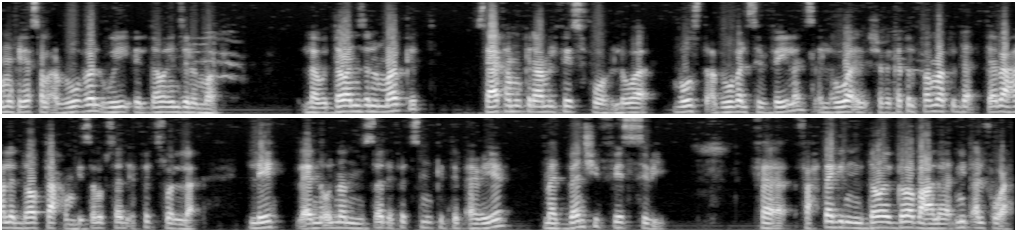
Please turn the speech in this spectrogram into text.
وممكن يحصل approval والدواء ينزل ال market. لو الدواء نزل ال market ساعتها ممكن أعمل phase 4 اللي هو post approval surveillance اللي هو شركات ال pharma بتبدأ تتابع هل الدواء بتاعهم بيسبب side effects ولا لأ. ليه؟ لأن قلنا إن ال side effects ممكن تبقى rare ما تبانش في phase 3 ف- فاحتاج إن الدواء يتجرب على 100000 واحد.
